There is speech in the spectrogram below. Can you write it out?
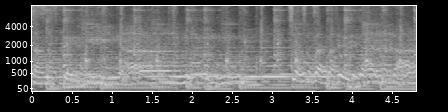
ಸಂತೆಯ ಚೊಬ್ಬರು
